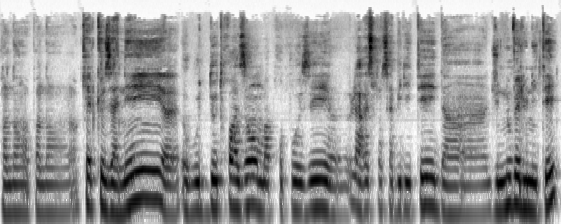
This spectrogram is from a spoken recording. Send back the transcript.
pendant pendant quelques années. au bout de deux trois ans, on m'a proposé la responsabilité d'un d'une nouvelle unité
